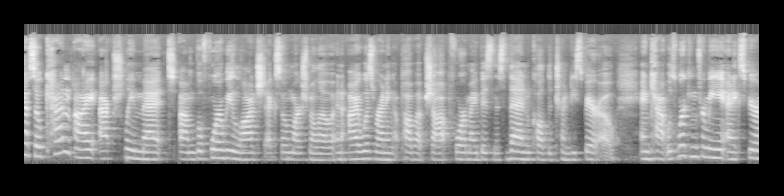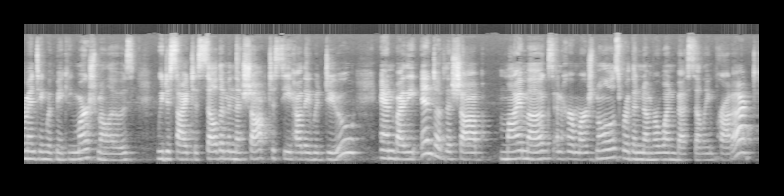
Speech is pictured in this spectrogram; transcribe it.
Yeah, so Kat and I actually met um, before we launched XO Marshmallow, and I was running a pop up shop for my business then called the Trendy Sparrow. And Kat was working for me and experimenting with making marshmallows. We decided to sell them in the shop to see how they would do. And by the end of the shop, my mugs and her marshmallows were the number one best selling product.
